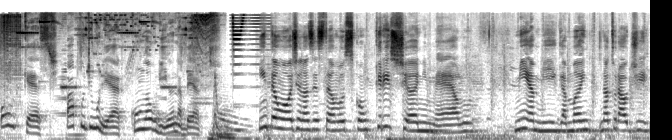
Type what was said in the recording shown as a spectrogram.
Podcast Papo de Mulher com Lauriana Berto. Então hoje nós estamos com Cristiane Melo, minha amiga, mãe natural de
